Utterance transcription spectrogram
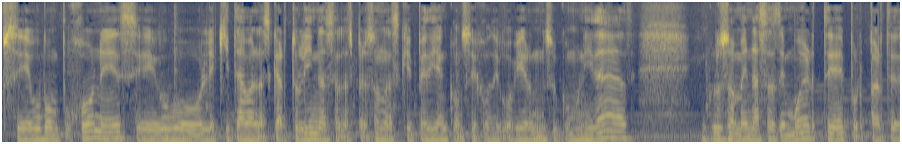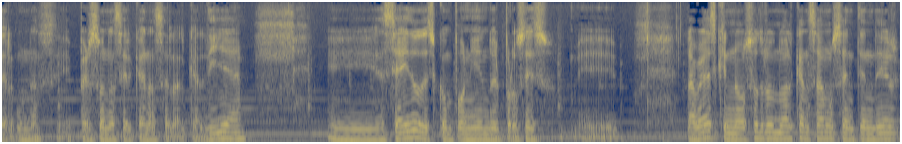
se hubo empujones, hubo, le quitaban las cartulinas a las personas que pedían consejo de gobierno en su comunidad, incluso amenazas de muerte por parte de algunas eh, personas cercanas a la alcaldía. Eh, se ha ido descomponiendo el proceso. Eh, la verdad es que nosotros no alcanzamos a entender,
